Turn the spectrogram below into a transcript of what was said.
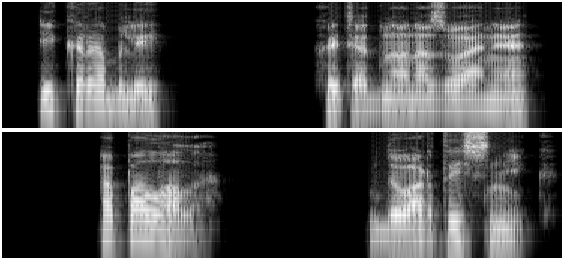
— «и корабли». Хоть одно название. Апалала. Дуарте сник.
